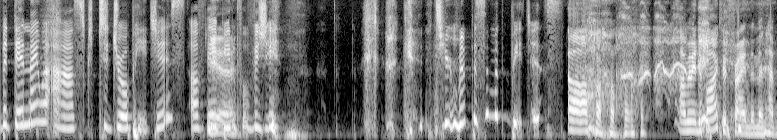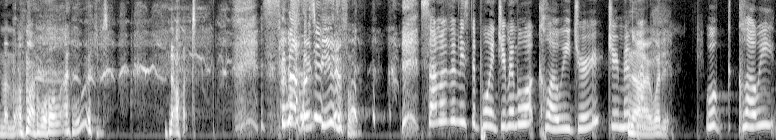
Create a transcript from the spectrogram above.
but then they were asked to draw pictures of their Yeah. beautiful vision. Do you remember some of the pictures? Oh I mean, if I could frame them and have them on my wall, I would. Not. Some, No, it's beautiful. some of them is the point. Do you remember what Chloe drew? Do you remember? No, what? Well, Chloe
